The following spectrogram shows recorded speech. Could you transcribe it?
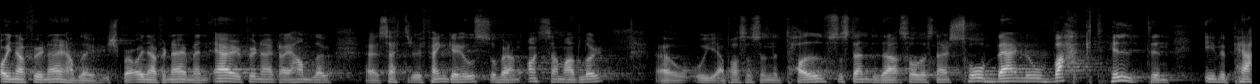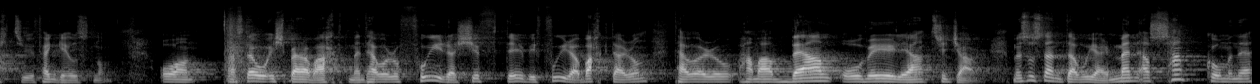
för for nær, han blev ikke bare oina for nær, men er for nær da han blev uh, sett i fengehus og var han ansam adler. Og i Apostelsundet 12 så stendte det så det snart, så vær no vakt hilden iver Petri i fengehusen. Og han stod ikke bare vakt, men det var fyra skifter, vi fyra vakter, det var, han var vel og verilig tridjar. Men så stendte vi her. Men av samkommende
